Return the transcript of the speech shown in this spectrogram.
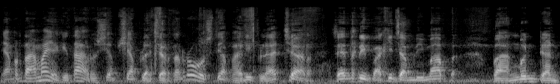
yang pertama ya kita harus siap-siap belajar terus, setiap hari belajar. Saya tadi pagi jam 5 bangun dan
